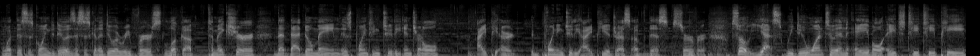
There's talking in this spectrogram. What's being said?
What this is going to do is this is going to do a reverse lookup to make sure that that domain is pointing to the internal IP or pointing to the IP address of this server. So yes, we do want to enable HTTP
